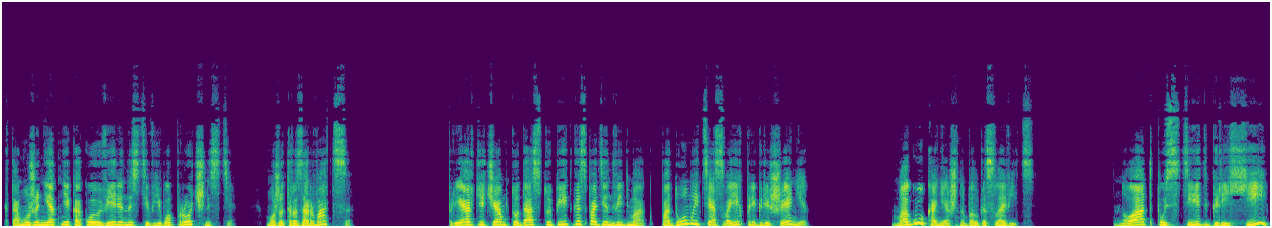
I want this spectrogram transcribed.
К тому же нет никакой уверенности в его прочности. Может разорваться. Прежде чем туда ступить, господин ведьмак, подумайте о своих прегрешениях. Могу, конечно, благословить. Но отпустить грехи...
